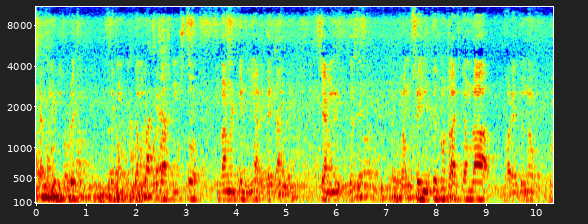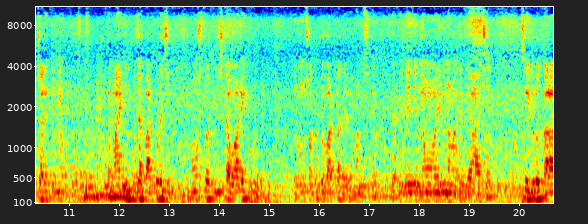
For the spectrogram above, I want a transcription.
একটা কমিটি খুলেছি। সেই কমিটিতে আমাদের সমস্ত ডিপার্টমেন্টকে নিয়ে, আধিকারিককে নিয়ে চেয়ারম্যানের নির্দেশে। এবং সেই নির্দেশ মতো আজকে আমরা ঝড়ের জন্য, প্রচারের জন্য, একটা মাইকিং প্রচার বার করেছি, সমস্ত তিরিশটা ওয়ার্ডেই ঘুরবে এবং সতর্ক বার্তা দেবে মানুষকে, যাতে যে যে নিয়মাবলীগুলো আমাদের দেওয়া আছে, সেগুলো তারা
